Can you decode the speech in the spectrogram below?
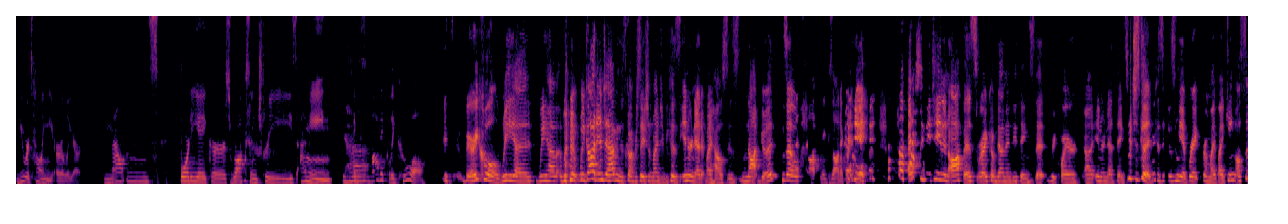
You were telling me earlier, mountains, 40 acres, rocks and trees. I mean, yeah. exotically cool. It's very cool. We uh, we have we got into having this conversation, mind you, because internet at my house is not good. So That's not exotic. I actually maintain an office where I come down and do things that require uh, internet things, which is good because it gives me a break from my Viking. Also,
